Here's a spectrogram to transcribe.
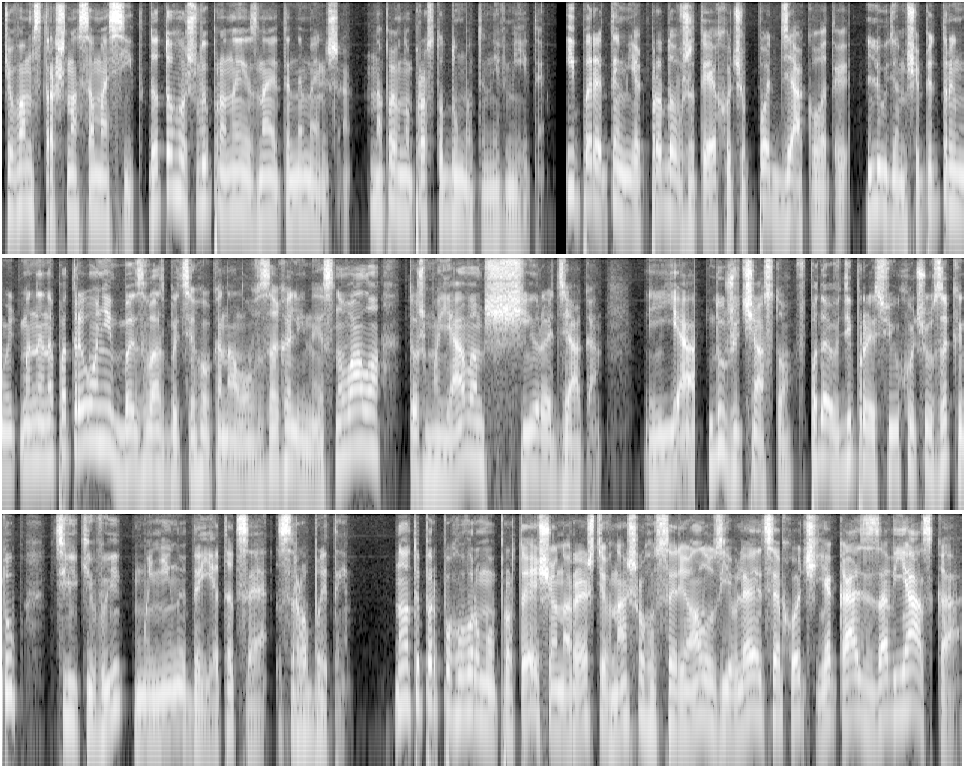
що вам страшна сама сід. До того ж, ви про неї знаєте не менше. Напевно, просто думати не вмієте. І перед тим як продовжити, я хочу подякувати людям, що підтримують мене на Патреоні. Без вас би цього каналу взагалі не існувало. Тож моя вам щира дяка. Я дуже часто впадаю в депресію, хочу закинути, тільки ви мені не даєте це зробити. Ну а тепер поговоримо про те, що нарешті в нашого серіалу з'являється хоч якась зав'язка.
